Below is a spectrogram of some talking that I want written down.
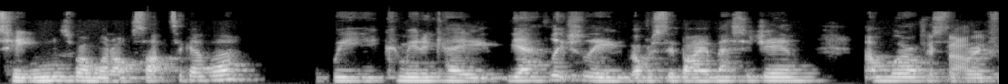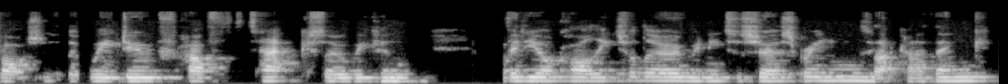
Teams when we're not sat together. We communicate, yeah, literally, obviously via messaging, and we're obviously very fortunate that we do have tech, so we can video call each other. We need to share screens, that kind of thing.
